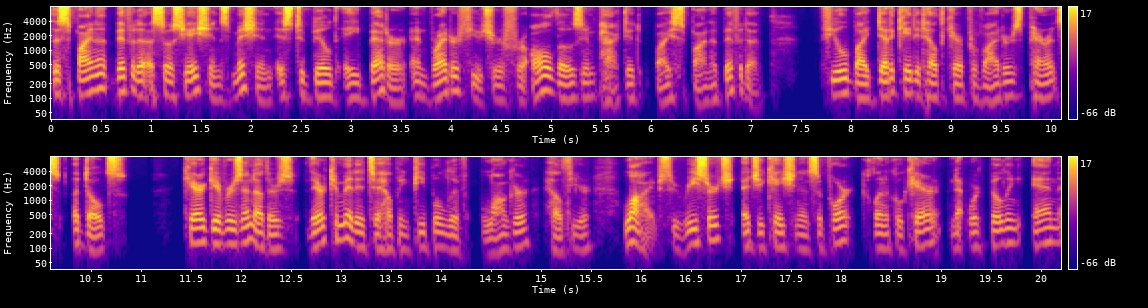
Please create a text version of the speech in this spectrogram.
The Spina Bifida Association's mission is to build a better and brighter future for all those impacted by spina bifida, fueled by dedicated healthcare providers, parents, adults, caregivers, and others, they're committed to helping people live longer, healthier lives through research, education and support, clinical care, network building, and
